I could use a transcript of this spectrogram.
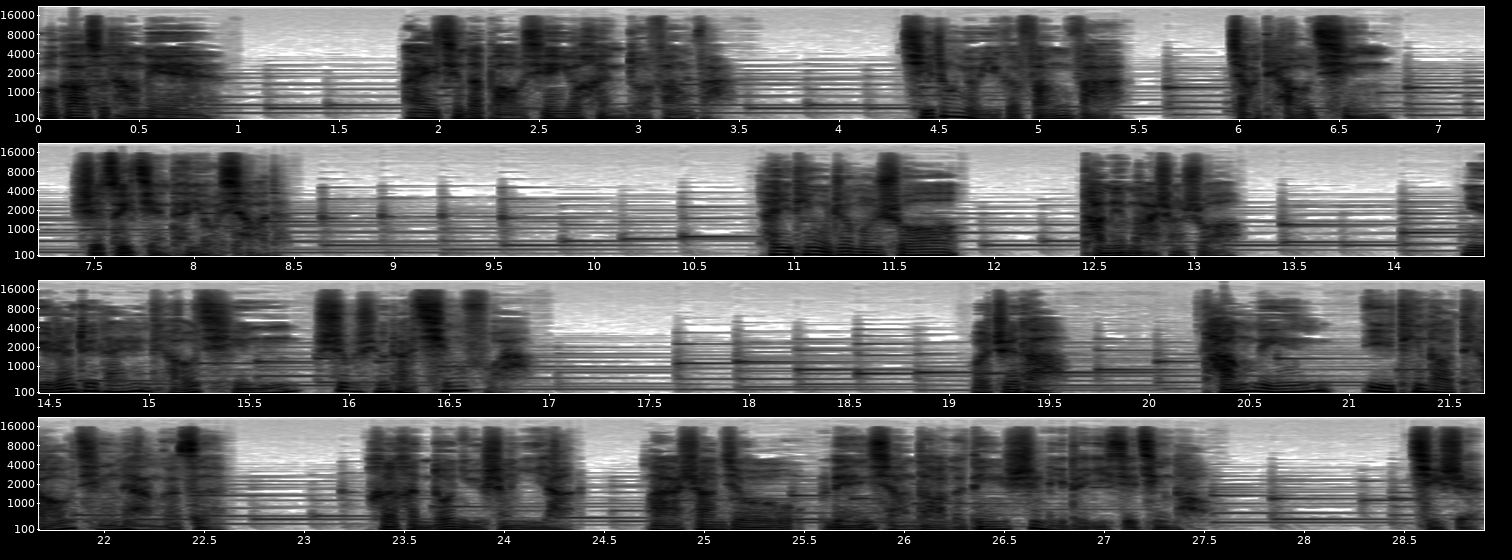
我告诉唐莲，爱情的保鲜有很多方法，其中有一个方法叫调情，是最简单有效的。他一听我这么说，唐林马上说：“女人对男人调情是不是有点轻浮啊？”我知道，唐林一听到“调情”两个字，和很多女生一样，马上就联想到了电视里的一些镜头。其实，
